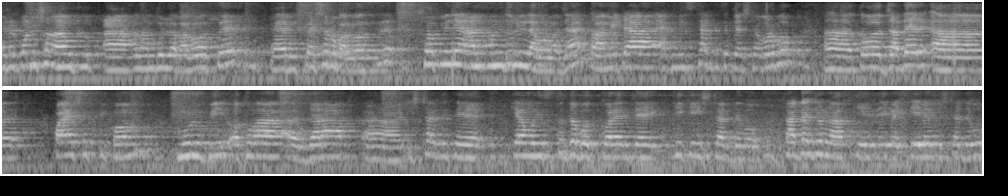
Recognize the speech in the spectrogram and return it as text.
এটার কন্ডিশন আউটলুক আলহামদুলিল্লাহ ভালো আছে এবং প্রেশারও ভালো আছে। সব মিলে আলহামদুলিল্লাহ বলা যায়। তো আমি এটা এখন স্টার্ট দিতে চেষ্টা করব। তো যাদের আহ, পায়ের শক্তি কম, মুরব্বী অথবা যারা স্টার দিতে কেমন স্তব্ধ বোধ করেন যে কি কি স্টার দেবো, তাদের জন্য আজকে এই ব্যক্তি এইভাবে স্টার দেবো।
